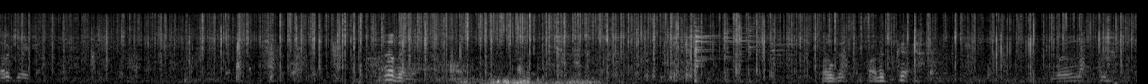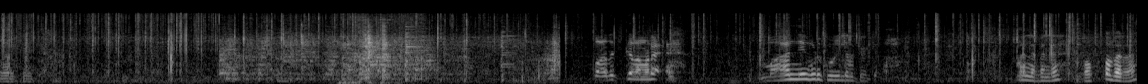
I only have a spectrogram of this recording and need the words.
ഇറക്കി വെക്കാം. അതെ. നമുക്ക് പതുക്കെ വെള്ളം ഇറക്കി വെക്കാം. പതുക്കെ നമ്മുടെ മാന്യം കൂടി കുഴിയിലിറക്കി വെക്കാം. അല്ല പിന്നെ ഒപ്പം വരാം.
